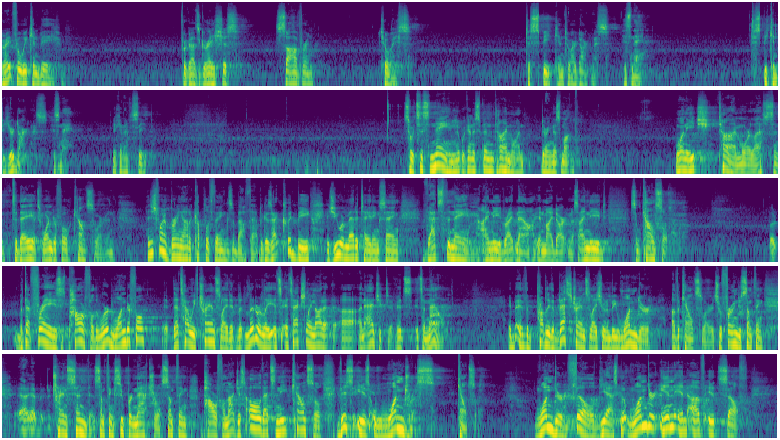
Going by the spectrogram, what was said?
grateful we can be for God's gracious, sovereign choice to speak into our darkness, His name. To speak into your darkness, His name. You can have a seat. So it's this name that we're going to spend time on during this month. One each time, more or less. And today it's Wonderful Counselor. And I just want to bring out a couple of things about that because that could be, as you were meditating, saying, that's the name I need right now in my darkness. I need some counsel. But, but that phrase is powerful. The word wonderful, that's how we've translated it, but literally it's, it's actually not a, uh, an adjective, it's, it's a noun. It, it, the, probably the best translation would be wonder of a counselor. It's referring to something uh, transcendent, something supernatural, something powerful, not just, oh, that's neat counsel. This is wondrous counsel. Wonder filled, yes, but wonder in and of itself.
